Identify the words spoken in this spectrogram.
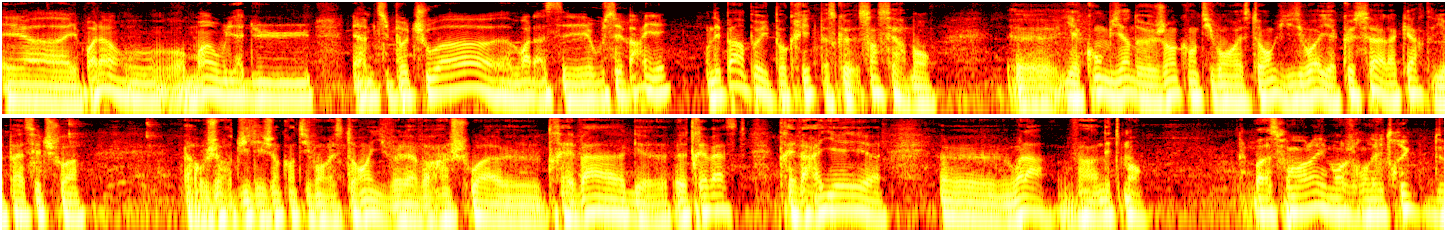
et, euh, et voilà au, au moins où il y a du il y a un petit peu de choix euh, voilà c'est où c'est varié. On n'est pas un peu hypocrite parce que sincèrement, il y a combien de gens quand ils vont au restaurant qui disent ouais, il y a que ça à la carte, il n'y a pas assez de choix? Alors aujourd'hui, les gens quand ils vont au restaurant, ils veulent avoir un choix euh, très vague, euh, très vaste, très varié. euh, voilà, enfin, honnêtement. Bah, à ce moment-là, ils mangeront des trucs de,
